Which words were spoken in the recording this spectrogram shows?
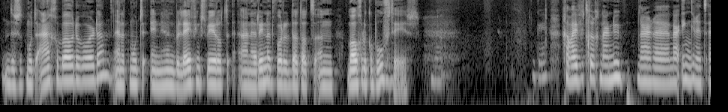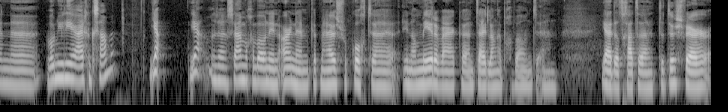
Dus het moet aangeboden worden en het moet in hun belevingswereld aan herinnerd worden dat dat een mogelijke behoefte is. Okay. Gaan we even terug naar nu, naar, uh, naar Ingrid. En uh, wonen jullie hier eigenlijk samen? Ja. ja, we zijn samen gewoond in Arnhem. Ik heb mijn huis verkocht uh, in Almere, waar ik een tijd lang heb gewoond. En ja, dat gaat tot dusver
